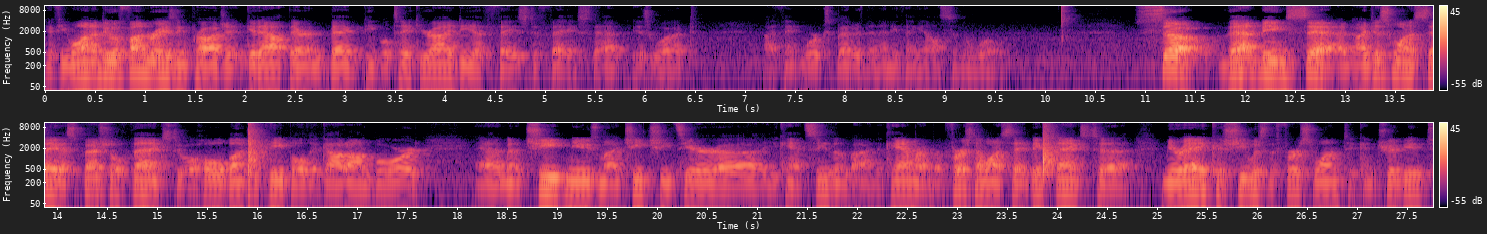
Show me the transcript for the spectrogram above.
if you want to do a fundraising project, get out there and beg people. Take your idea face to face. That is what I think works better than anything else in the world. So, that being said, I just want to say a special thanks to a whole bunch of people that got on board and I'm going to cheat and use my cheat sheets here. Uh, you can't see them behind the camera. But first I want to say big thanks to Mireille because she was the first one to contribute.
